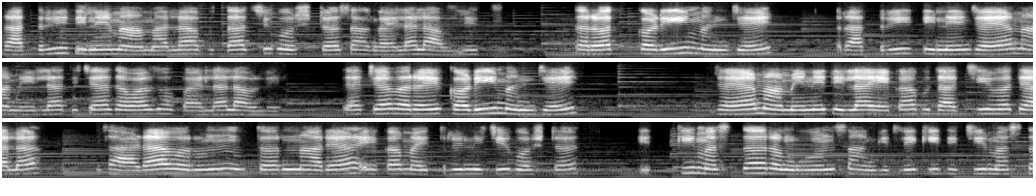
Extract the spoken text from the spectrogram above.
रात्री तिने मामाला भूताची गोष्ट सांगायला लावलीच. सर्वात कडी म्हणजे रात्री तिने जया मामीला तिच्या जवळ झोपायला लावले. त्याच्यावरही कडी म्हणजे जया मामीने तिला एका भूताची व त्याला झाडावरून उतरणाऱ्या एका मैत्रिणीची गोष्ट इतकी मस्त रंगवून सांगितली की तिची मस्त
